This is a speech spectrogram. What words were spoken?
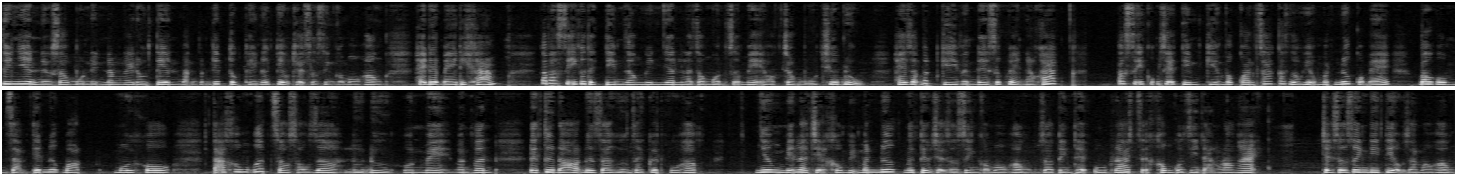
Tuy nhiên, nếu sau 4 đến 5 ngày đầu tiên bạn vẫn tiếp tục thấy nước tiểu trẻ sơ sinh có màu hồng, hãy đưa bé đi khám. Các bác sĩ có thể tìm ra nguyên nhân là do nguồn sữa mẹ hoặc cho bú chưa đủ hay do bất kỳ vấn đề sức khỏe nào khác. Bác sĩ cũng sẽ tìm kiếm và quan sát các dấu hiệu mất nước của bé, bao gồm giảm tiết nước bọt, môi khô, tã không ướt sau 6 giờ, lừ đừ, hôn mê, vân vân, để từ đó đưa ra hướng giải quyết phù hợp. Nhưng miễn là trẻ không bị mất nước, nước tiểu trẻ sơ sinh có màu hồng do tinh thể urat sẽ không có gì đáng lo ngại. Trẻ sơ sinh đi tiểu ra màu hồng,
